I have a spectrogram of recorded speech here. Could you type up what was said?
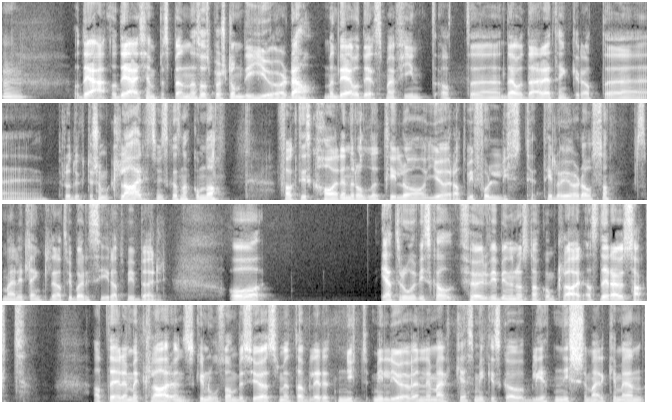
Og, det er, og det er kjempespennende, så spørs det om de gjør det. Men det er jo det som er fint, at eh, det er jo der jeg tenker at produkter som Klar, som vi skal snakke om nå, faktisk har en rolle til å gjøre at vi får lyst til å gjøre det også. Som er litt enklere at vi bare sier at vi bør. Og jeg tror vi skal, før vi begynner å snakke om Klar altså Dere har jo sagt at dere med Klar ønsker noe så ambisiøst som å etablere et nytt miljøvennlig merke, som ikke skal bli et nisjemerke, men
